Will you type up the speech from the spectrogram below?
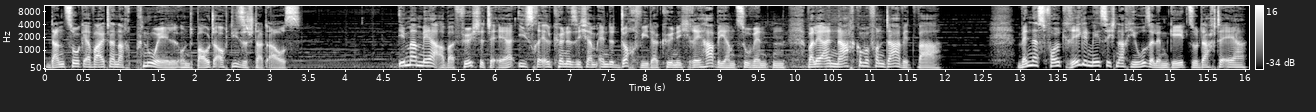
Dann zog er weiter nach Pnuel und baute auch diese Stadt aus. Immer mehr aber fürchtete er, Israel könne sich am Ende doch wieder König Rehabeam zuwenden, weil er ein Nachkomme von David war. Wenn das Volk regelmäßig nach Jerusalem geht, so dachte er,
